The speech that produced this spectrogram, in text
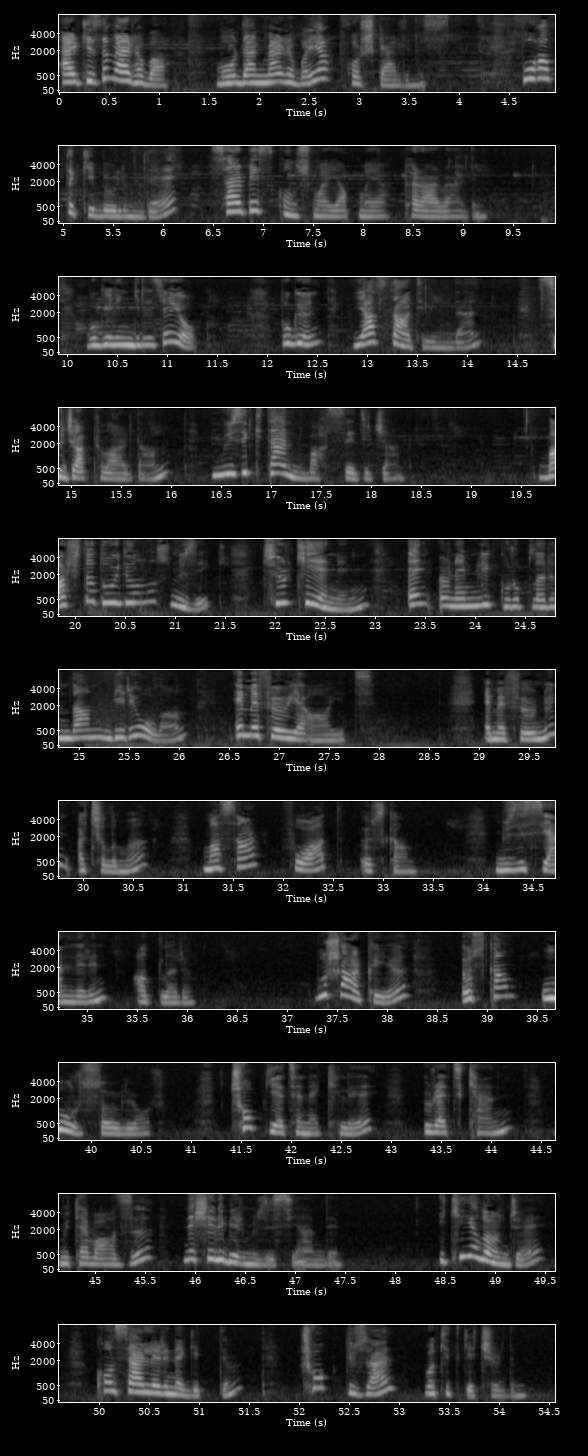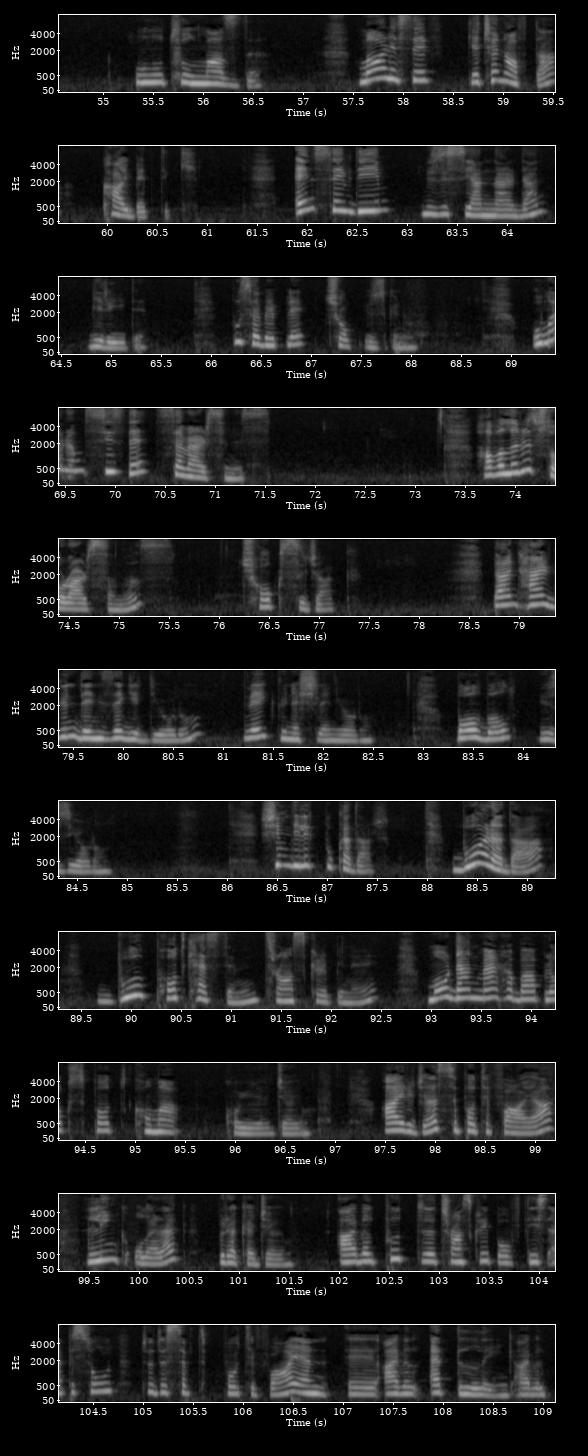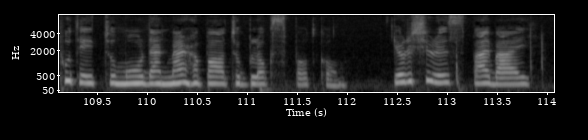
Herkese merhaba. Modern Merhaba'ya hoş geldiniz. Bu haftaki bölümde serbest konuşma yapmaya karar verdim. Bugün İngilizce yok. Bugün yaz tatilinden, sıcaklardan, müzikten bahsedeceğim. Başta duyduğunuz müzik Türkiye'nin en önemli gruplarından biri olan MFÖ'ye ait. MFÖ'nün açılımı Masar Fuat Özkan. Müzisyenlerin adları. Bu şarkıyı Özkan Uğur söylüyor. Çok yetenekli, üretken, mütevazı, neşeli bir müzisyendi. İki yıl önce konserlerine gittim. Çok güzel vakit geçirdim. Unutulmazdı. Maalesef geçen hafta kaybettik. En sevdiğim müzisyenlerden biriydi. Bu sebeple çok üzgünüm. Umarım siz de seversiniz. Havaları sorarsanız çok sıcak. Ben her gün denize gidiyorum ve güneşleniyorum. Bol bol yüzüyorum. Şimdilik bu kadar. Bu arada bu podcast'in transkribini More Merhaba blogspot.com'a koyacağım. Ayrıca Spotify'a link olarak bırakacağım. I will put the transcript of this episode to the Spotify and uh, I will add the link. I will put it to more than merhaba to blogspot.com. Görüşürüz. Bye bye.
